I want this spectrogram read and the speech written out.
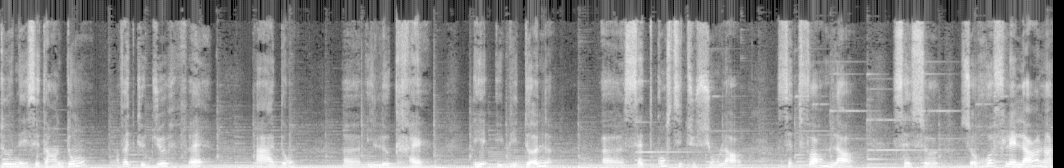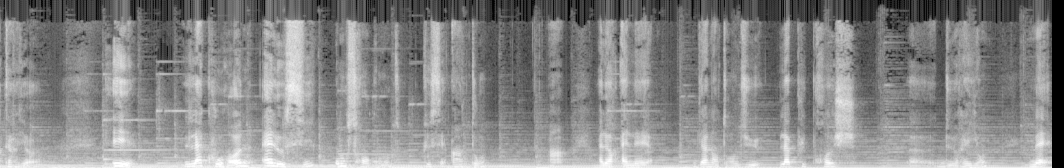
donné. C'est un don en fait que Dieu fait à Adam. Euh, il le crée et il lui donne euh, cette constitution-là, cette forme-là, c'est ce, reflet-là à l'intérieur. Et la couronne, elle aussi, on se rend compte que c'est un don. Hein. Alors elle est bien entendu la plus proche euh, du rayon, mais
